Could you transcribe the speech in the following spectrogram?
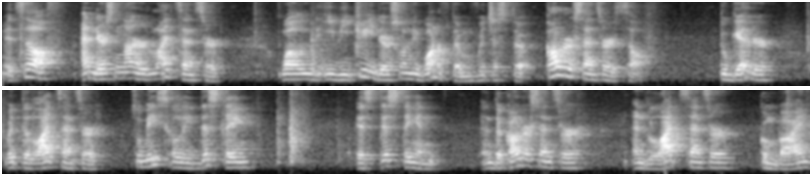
itself, and there's another light sensor. While in the EV3, there's only one of them, which is the color sensor itself, together with the light sensor. So basically, this thing is this thing and, and the color sensor and the light sensor combined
